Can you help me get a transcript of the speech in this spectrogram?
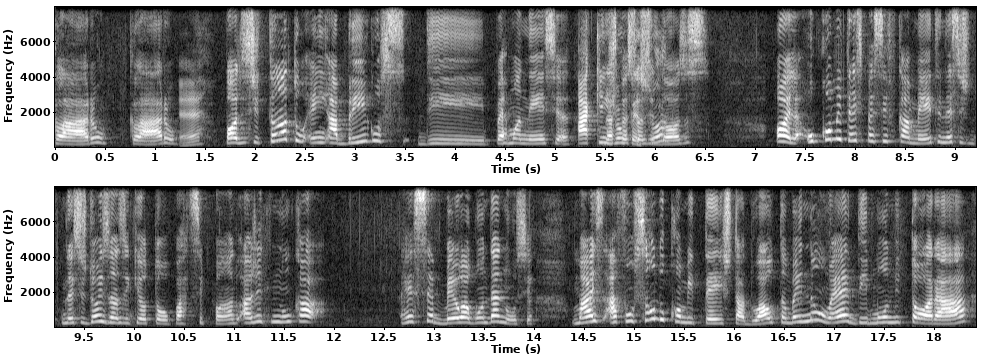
Claro, claro. É? Pode existir tanto em abrigos de permanência Aqui das pessoas Pessoa? idosas. Olha, o comitê especificamente, nesses, nesses dois anos em que eu estou participando, a gente nunca recebeu alguma denúncia. Mas a função do comitê estadual também não é de monitorar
